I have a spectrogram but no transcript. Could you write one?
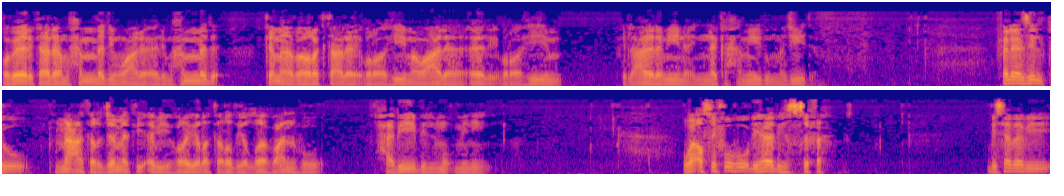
وبارك على محمد وعلى آل محمد كما باركت على إبراهيم وعلى آل إبراهيم في العالمين إنك حميد مجيد. فلا زلت مع ترجمة أبي هريرة رضي الله عنه حبيب المؤمنين. وأصفه بهذه الصفة بسبب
